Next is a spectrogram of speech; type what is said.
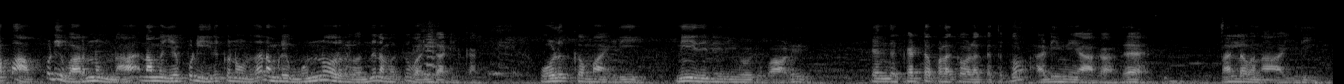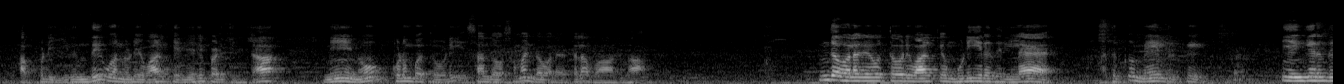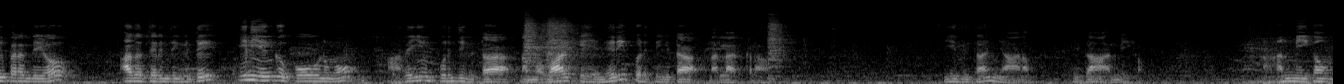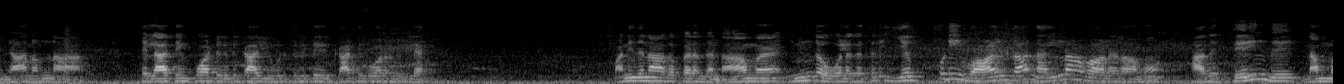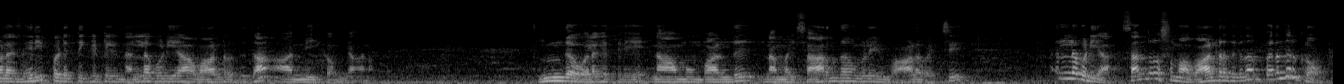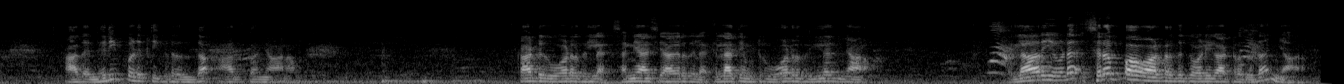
அப்போ அப்படி வரணும்னா நம்ம எப்படி இருக்கணும்னு தான் நம்முடைய முன்னோர்கள் வந்து நமக்கு வழிகாட்டியிருக்காங்க. ஒழுக்கமாயிரி நீதி நெறியோடு வாழு. எந்த கெட்ட பழக்க வழக்கத்துக்கும் அடிமையாகாத. நல்லவனாயிரி அப்படி இருந்து உன்னுடைய வாழ்க்கையை நெறிப்படுத்திக்கிட்டால் நீனும் குடும்பத்தோடு சந்தோஷமாக இந்த உலகத்தில் வாழலாம். இந்த உலகத்தோடி வாழ்க்கை முடிகிறது இல்லை அதுக்கும் மேல் இருக்குது நீ எங்கேருந்து பிறந்தையோ அதை தெரிஞ்சுக்கிட்டு இனி எங்கே போகணுமோ அதையும் புரிஞ்சுக்கிட்டா நம்ம வாழ்க்கையை நெறிப்படுத்திக்கிட்டா நல்லா இருக்கலாம். இதுதான் ஞானம். இதுதான் ஆன்மீகம். ஆன்மீகம் ஞானம்னா எல்லாத்தையும் போட்டுக்கிட்டு காவி கொடுத்துக்கிட்டு காட்டுக்கு ஓடுறது இல்லை. மனிதனாக பிறந்த நாம் இந்த உலகத்தில் எப்படி வாழ்ந்தால் நல்லா வாழலாமோ அதை தெரிந்து நம்மளை நெறிப்படுத்திக்கிட்டு நல்லபடியாக வாழ்கிறது தான் ஆன்மீகம் ஞானம். இந்த உலகத்திலே நாமும் வாழ்ந்து நம்மை சார்ந்தவங்களையும் வாழ வச்சு நல்லபடியாக சந்தோஷமாக வாழ்கிறதுக்கு தான் பிறந்திருக்கிறோம். அதை நெறிப்படுத்திக்கிறது தான் ஆத்ம ஞானம். காட்டுக்கு ஓடுறது இல்லை சன்னியாசி ஆகிறது இல்லை எல்லாத்தையும் விட்டு ஓடுறது இல்லை ஞானம். எல்லாரையும் விட சிறப்பாக வாழ்கிறதுக்கு வழிகாட்டுறது தான் ஞானம்.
